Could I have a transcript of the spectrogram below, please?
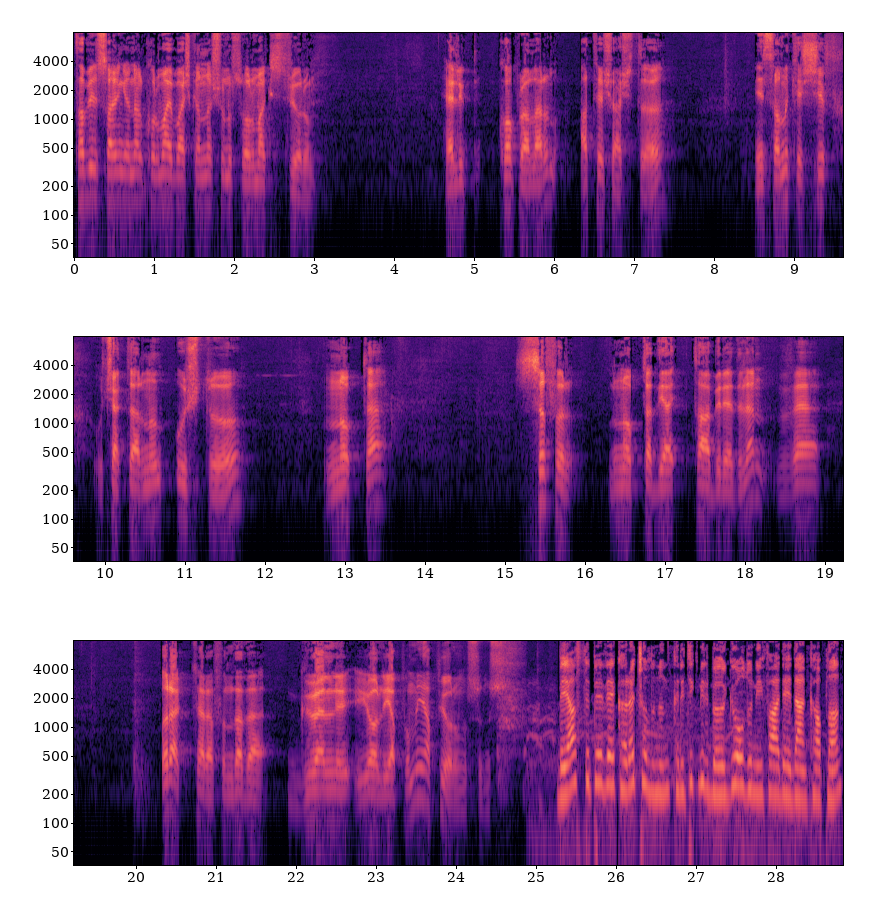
Tabii Sayın Genelkurmay Başkanı'na şunu sormak istiyorum. Helikopterların ateş açtığı, insanlı keşif uçaklarının uçtuğu nokta sıfır nokta diye tabir edilen ve Irak tarafında da güvenli yol yapımı yapıyor musunuz? Beyaztepe ve Karaçalı'nın kritik bir bölge olduğunu ifade eden Kaplan,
